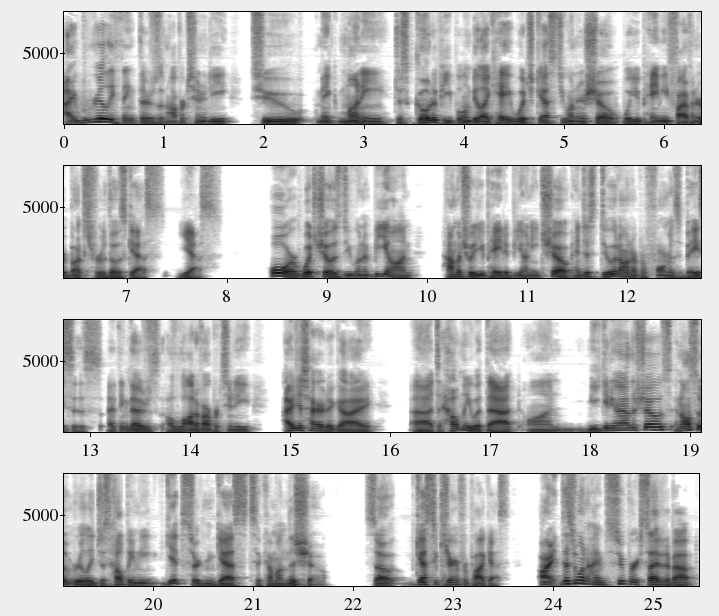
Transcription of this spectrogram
I really think there's an opportunity to make money. Just go to people and be like, hey, which guests do you want on your show? Will you pay me 500 bucks for those guests? Yes. Or what shows do you want to be on? How much will you pay to be on each show? And just do it on a performance basis. I think there's a lot of opportunity. I just hired a guy uh, to help me with that on me getting on other shows and also really just helping me get certain guests to come on this show. So, guest securing for podcasts. All right, this one I'm super excited about.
